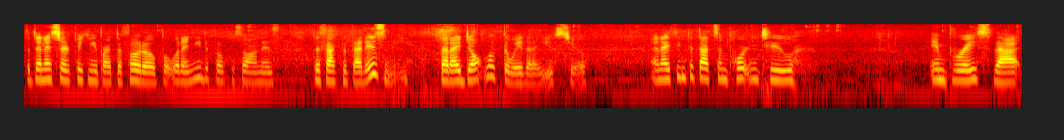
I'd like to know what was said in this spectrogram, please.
But then I started picking apart the photo. But what I need to focus on is the fact that that is me, that I don't look the way that I used to. And I think that that's important to embrace that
